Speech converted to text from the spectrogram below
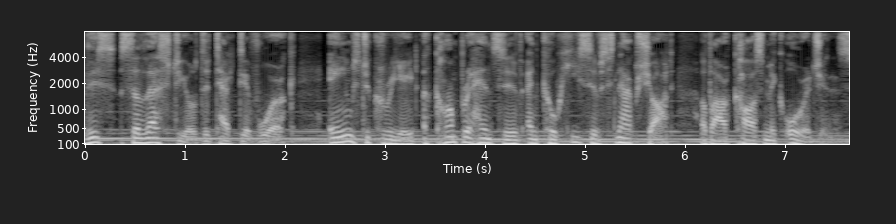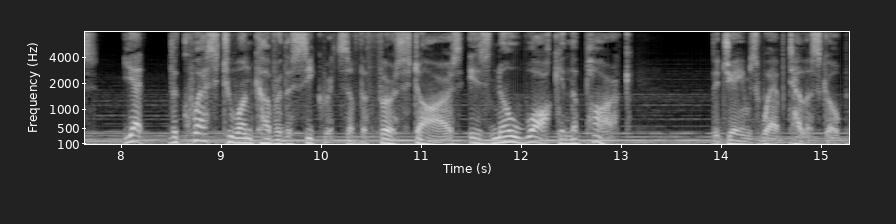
This celestial detective work aims to create a comprehensive and cohesive snapshot of our cosmic origins. Yet, the quest to uncover the secrets of the first stars is no walk in the park. The James Webb Telescope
